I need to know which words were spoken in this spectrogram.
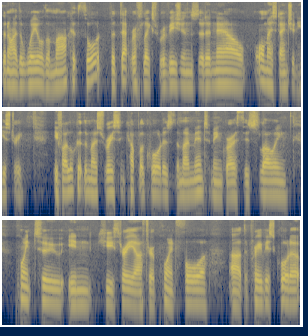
than either we or the market thought, but that reflects revisions that are now almost ancient history. If I look at the most recent couple of quarters, the momentum in growth is slowing. 0.2 in Q3 after a 0.4 uh, the previous quarter.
